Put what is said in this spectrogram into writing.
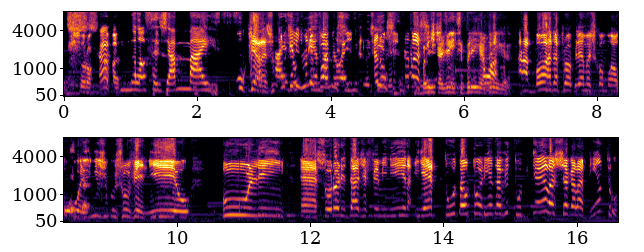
RBD, Sorocaba. Nossa, jamais. O que elas? O que Jamais aqueles uniformes? assim? Você não, desse você não Briga, gente, briga, Ó, briga. aborda problemas como alcoolismo juvenil, bullying, é, sororidade feminina, e é tudo autoria da VTube. E aí ela chega lá dentro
